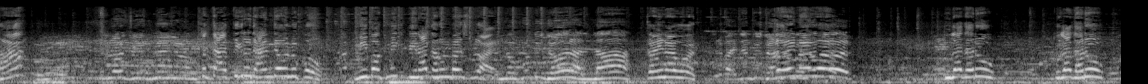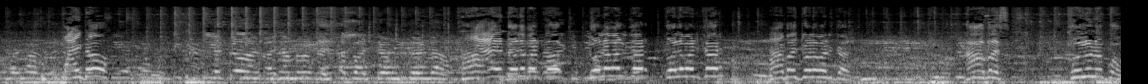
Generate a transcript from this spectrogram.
हा? तो ध्यान देऊ मी बघ मी बिना धरून बसलो आहे. नको तू धर हल्ला काही नाही होत. काही तुला धरू तुला धरू. पाय ठेव. कर डोळे बंद कर डोळे बस डोळे बंद कर. हाँ बस. खोलू नको.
